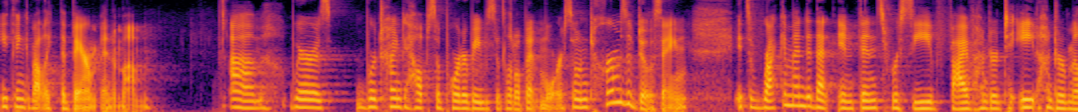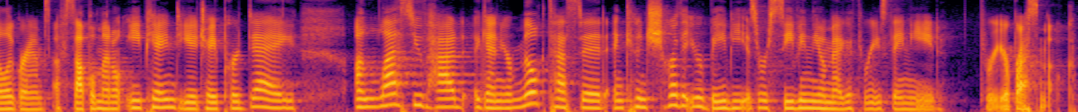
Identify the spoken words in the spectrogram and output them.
you think about like the bare minimum. Um, whereas we're trying to help support our babies a little bit more. So, in terms of dosing, it's recommended that infants receive 500 to 800 milligrams of supplemental EPA and DHA per day, unless you've had, again, your milk tested and can ensure that your baby is receiving the omega 3s they need through your breast milk.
